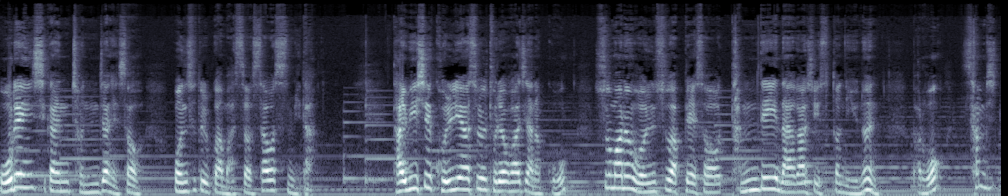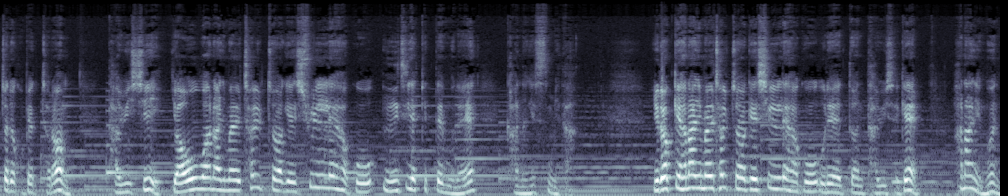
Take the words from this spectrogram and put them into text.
오랜 시간 전장에서 원수들과 맞서 싸웠습니다. 다윗이 골리앗을 두려워하지 않았고 수많은 원수 앞에서 담대히 나아갈 수 있었던 이유는 바로 30절의 고백처럼 다윗이 여호와 하나님을 철저하게 신뢰하고 의지했기 때문에 가능했습니다. 이렇게 하나님을 철저하게 신뢰하고 의뢰했던 다윗에게 하나님은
